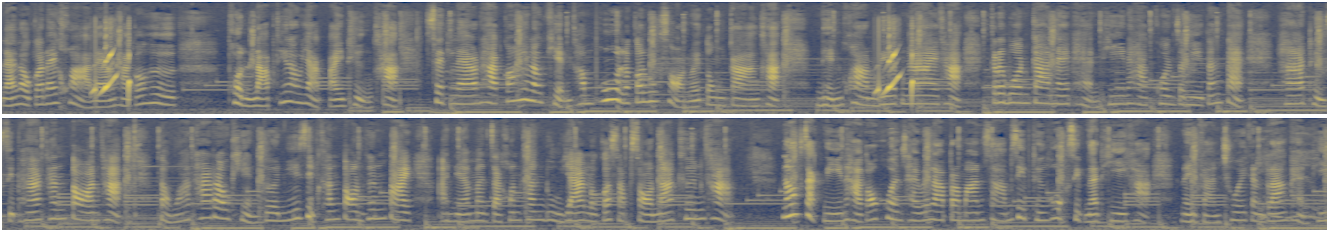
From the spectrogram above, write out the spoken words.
และเราก็ได้ขวาแล้วนะคะก็คือ ผลลัพธ์ที่เราอยากไปถึงค่ะ เสร็จแล้วนะคะก็ให้เราเขียนคำพูดแล้วก็ลูกศรไว้ตรงกลางค่ะ เน้นความเรียบง่ายค่ะ กระบวนการในแผนที่นะคะ ควรจะมีตั้งแต่5ถึง15 ขั้นตอนค่ะ แต่ว่าถ้าเราเขียนเกิน 20 ขั้นตอนขึ้นไป อันเนี้ยมันจะค่อนข้างดูยากแล้วก็ซับซ้อนมากขึ้นค่ะนอกจากนี้นะคะก็ควรใช้เวลาประมาณ 30-60 นาทีค่ะ ในการช่วยกันร่างแผนที่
